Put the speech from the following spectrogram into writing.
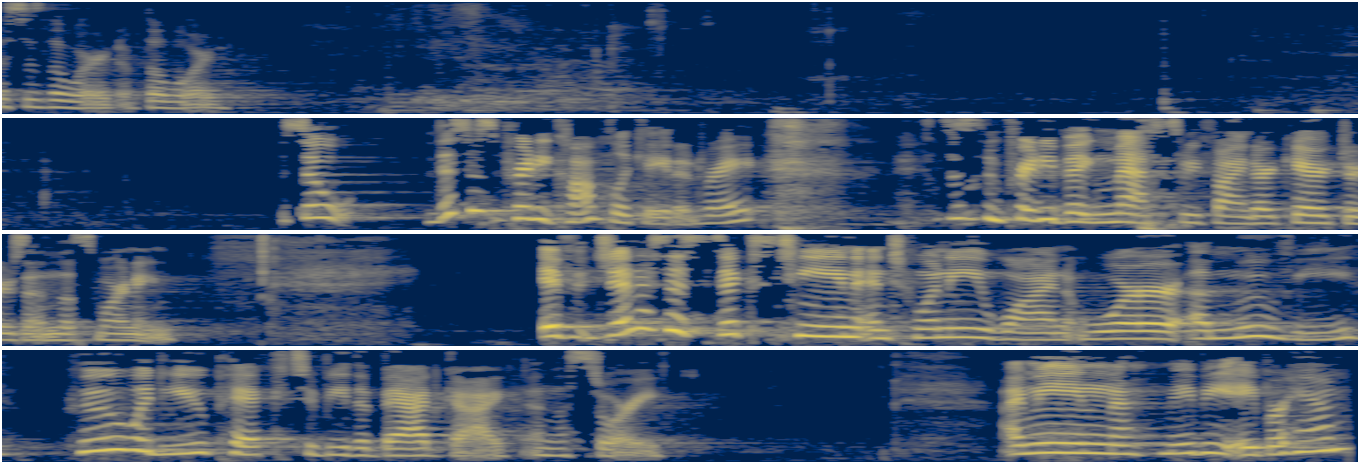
This is the word of the Lord. So, this is pretty complicated, right? this is a pretty big mess we find our characters in this morning. If Genesis 16 and 21 were a movie, who would you pick to be the bad guy in the story? I mean, maybe Abraham?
